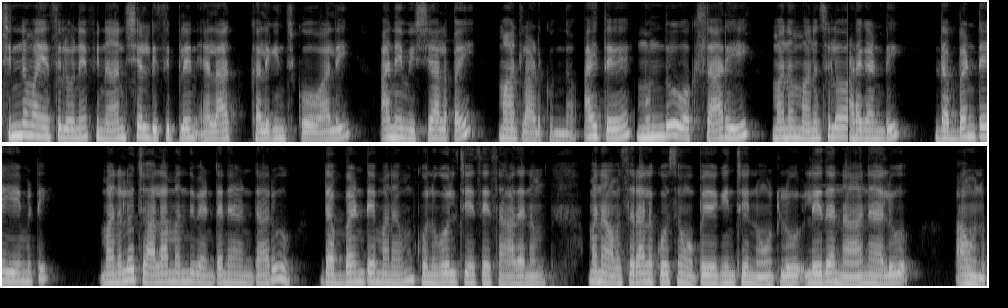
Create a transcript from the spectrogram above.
చిన్న వయసులోనే ఫినాన్షియల్ డిసిప్లిన్ ఎలా కలిగించుకోవాలి అనే విషయాలపై మాట్లాడుకుందాం. అయితే ముందు ఒకసారి మనం మనసులో అడగండి డబ్బంటే ఏమిటి? మనలో చాలామంది వెంటనే అంటారు డబ్బంటే మనం కొనుగోలు చేసే సాధనం మన అవసరాల కోసం ఉపయోగించే నోట్లు లేదా నాణాలు. అవును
